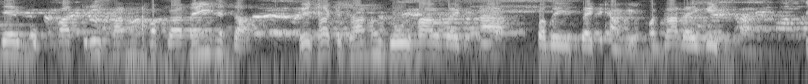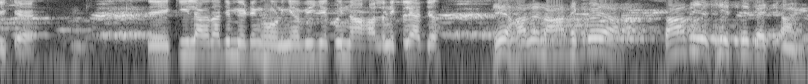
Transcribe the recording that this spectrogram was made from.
ਚਿਰ ਮੁੱਖ ਮੰਤਰੀ ਸਾਨੂੰ ਮੰਗਾ ਨਹੀਂ ਦਿੰਦਾ ਬੇਸ਼ੱਕ ਸਾਨੂੰ 2 ਸਾਲ ਬੈਠਣਾ ਪਵੇ ਬੈਠਾਂਗੇ ਮੰਗਾ ਲੈ ਕੇ। ਠੀਕ ਹੈ। ਤੇ ਕੀ ਲੱਗਦਾ ਜੇ ਮੀਟਿੰਗ ਹੋਣੀ ਆ ਵੀ ਜੇ ਕੋਈ ਨਾ ਹੱਲ ਨਿਕਲੇ ਅੱਜ? ਜੇ ਹੱਲ ਨਾ ਨਿਕਲਿਆ ਤਾਂ ਵੀ ਅਸੀਂ ਇੱਥੇ ਬੈਠਾਂਗੇ।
